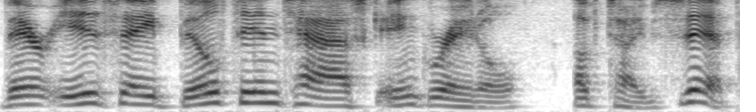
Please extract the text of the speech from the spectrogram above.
There is a built-in task in Gradle of type zip.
